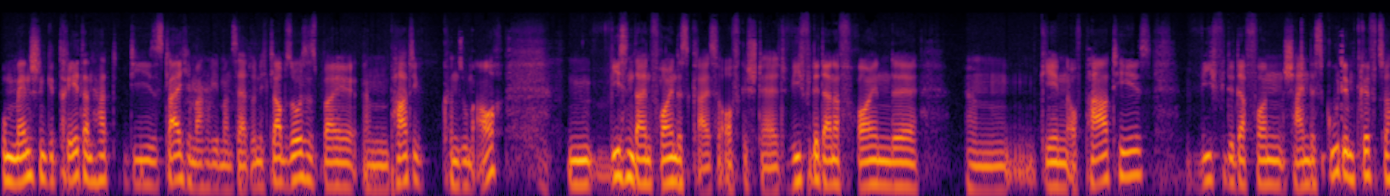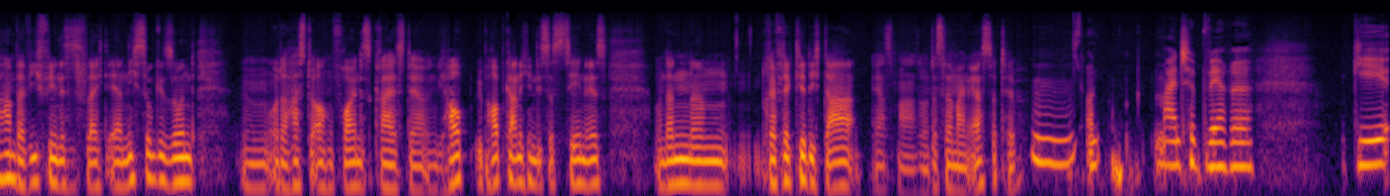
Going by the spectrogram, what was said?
um Menschen gedreht dann hat, die das Gleiche machen wie man selbst. Und ich glaube, so ist es bei ähm, Partykonsum auch. Wie ist denn dein Freundeskreis aufgestellt? Wie viele deiner Freunde ähm, gehen auf Partys? Wie viele davon scheinen das gut im Griff zu haben? Bei wie vielen ist es vielleicht eher nicht so gesund? Ähm, oder hast du auch einen Freundeskreis, der irgendwie haupt, überhaupt gar nicht in dieser Szene ist? Und dann ähm, reflektier dich da erstmal so. Das wäre mein erster Tipp. Mhm. Und mein Tipp wäre, geh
